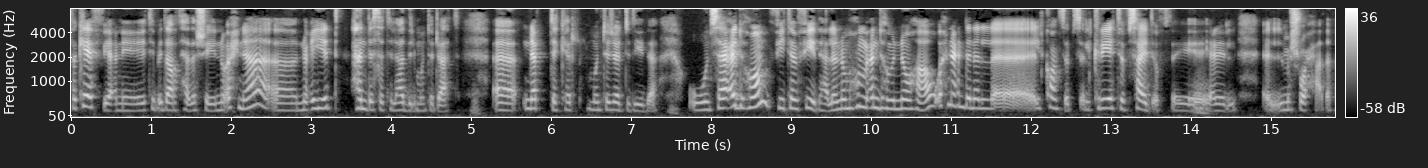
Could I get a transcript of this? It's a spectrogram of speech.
فكيف يعني يتم إدارة هذا الشيء؟ إنه إحنا آه، نعيد هندسة هذه المنتجات. نبتكر منتجات جديدة. ونساعدهم في تنفيذها لأنهم هم عندهم النو هاو وإحنا عندنا ال concepts ال creative side of يعني ال- المشروع هذا.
